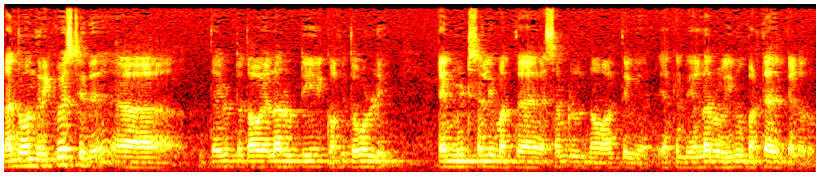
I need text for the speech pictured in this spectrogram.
ನಂದು ಒಂದು ರಿಕ್ವೆಸ್ಟ್ ಇದೆ. ದಯವಿಟ್ಟು ತಾವು ಎಲ್ಲರೂ ಟೀ, ಕಾಫಿ ತೊಗೊಳ್ಳಿ. ಟೆನ್ ಮಿನಿಟ್ಸಲ್ಲಿ ಮತ್ತೆ ಅಸೆಂಬ್ಲಿ ನಾವು ಆಗ್ತೀವಿ. ಯಾಕಂದ್ರೆ ಎಲ್ಲರೂ ಇನ್ನೂ ಬರ್ತಾ ಇದ್ದಾರೆ ಕೆಲವರು.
